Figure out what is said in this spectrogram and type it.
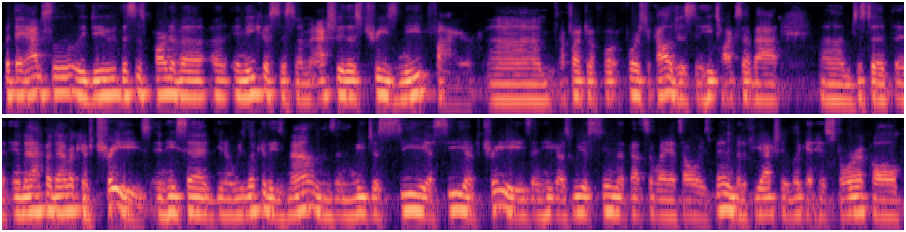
But they absolutely do. This is part of a, a an ecosystem. Actually, those trees need fire. Um, I've talked to a forest ecologist, and he talks about um, just a, a, an epidemic of trees. And he said, you know, we look at these mountains and we just see a sea of trees. And he goes, we assume that that's the way it's always been. But if you actually look at historical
